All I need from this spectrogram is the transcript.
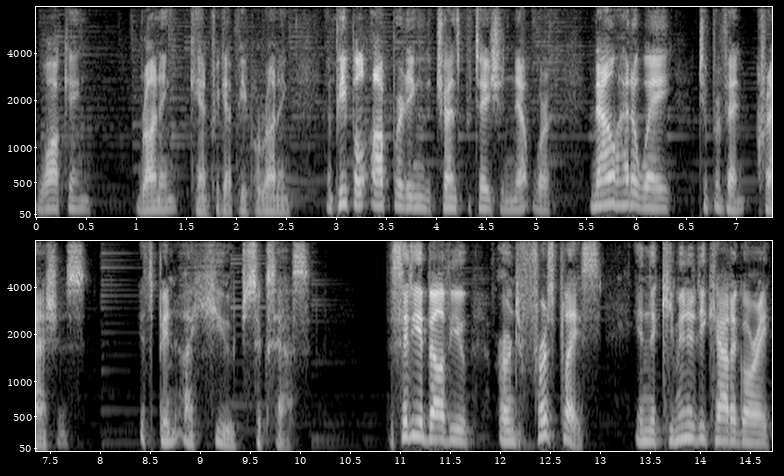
walking, running, can't forget people running, and people operating the transportation network now had a way to prevent crashes. It's been a huge success. The City of Bellevue earned first place in the community category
